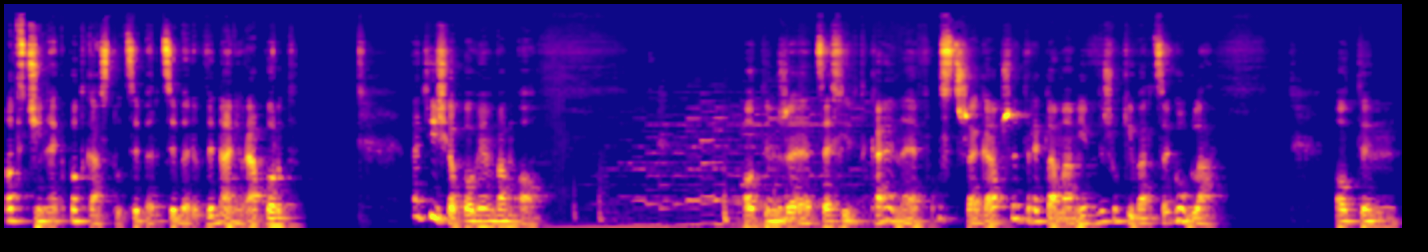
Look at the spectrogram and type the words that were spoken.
odcinek podcastu Cyber Cyber w wydaniu raport. A dziś opowiem Wam o o tym, że CSIRT KNF ostrzega przed reklamami w wyszukiwarce Google'a. O tym,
